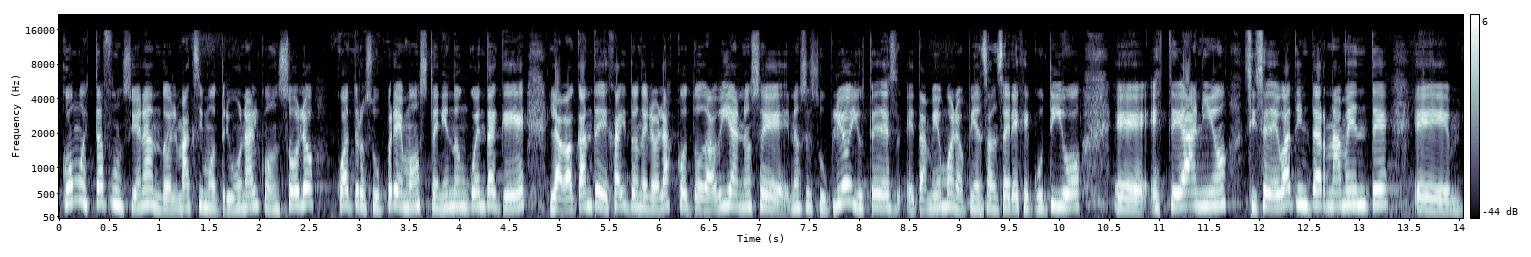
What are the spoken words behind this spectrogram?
cómo está funcionando el máximo tribunal con solo cuatro supremos, teniendo en cuenta que la vacante de Hayton del Olasco todavía no se, no se suplió y ustedes eh, también, bueno, piensan ser Ejecutivo eh, este año. Si se debate internamente, eh,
